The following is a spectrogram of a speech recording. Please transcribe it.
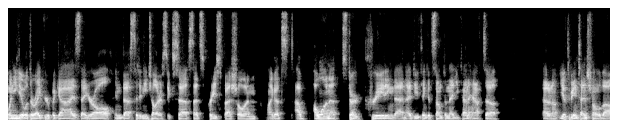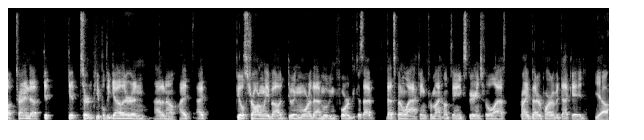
when you get with the right group of guys that you're all invested in each other's success, that's pretty special. And like that's I, I want to start creating that. And I do think it's something that you kind of have to, I don't know, you have to be intentional about trying to get get certain people together. And I don't know, I I feel strongly about doing more of that moving forward because I've that's been lacking from my hunting experience for the last probably better part of a decade. Yeah.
